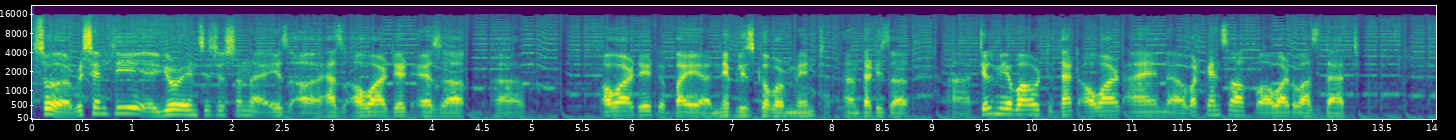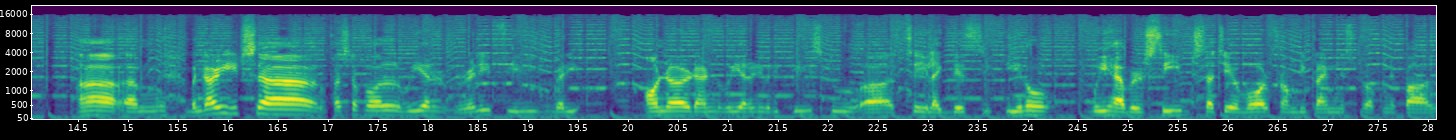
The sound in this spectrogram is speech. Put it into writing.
So uh, recently, uh, your institution is uh, has awarded as a awarded by uh, Nepalese government. And that is a. tell me about that award and what kinds of award was that? Um, Bhandari, it's first of all we are really feeling very honored and we are really very pleased to say like this. You know, we have received such a award from the Prime Minister of Nepal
